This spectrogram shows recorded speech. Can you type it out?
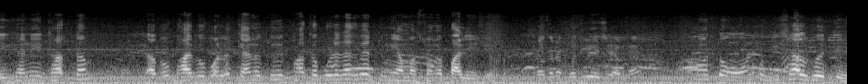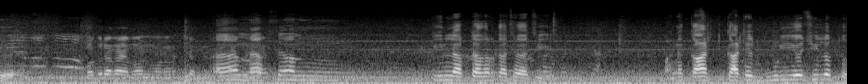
এইখানেই থাকতাম। তারপর ভাইপো বলে কেন তুমি ফাঁকে পড়ে থাকবে? তুমি আমার সঙ্গে পালিয়ে কতটা ক্ষতি হয়েছে আপনার? আমার তো অনেক বিশাল ক্ষতি হয়ে গেছে। কত টাকা অ্যামাউন্ট মনে হচ্ছে হ্যাঁ ম্যাক্সিমাম তিন লাখ টাকার কাছাকাছি মানে কাঠ কাঠের গুঁড়িও ছিল তো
